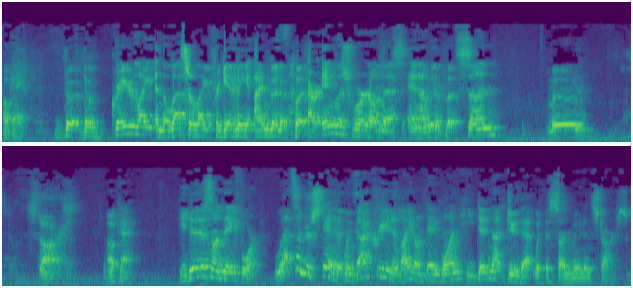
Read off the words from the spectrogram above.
Okay, the the greater light and the lesser light. Forgive me. I'm going to put our English word on this, and I'm going to put sun, moon, stars. Okay, he did this on day four. Let's understand that when God created light on day one, He did not do that with the sun, moon, and stars.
